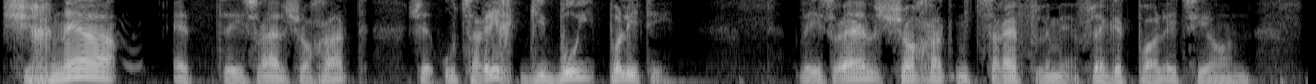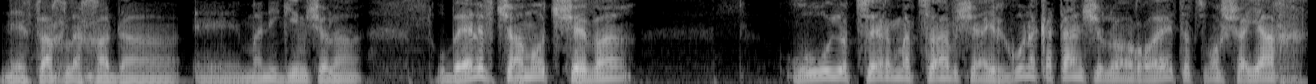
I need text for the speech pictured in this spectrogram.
שכנע את ישראל שוחט שהוא צריך גיבוי פוליטי. וישראל שוחט מצטרף למפלגת פועלי ציון, נהפך לאחד המנהיגים שלה, וב-1907 הוא יוצר מצב שהארגון הקטן שלו רואה את עצמו שייך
